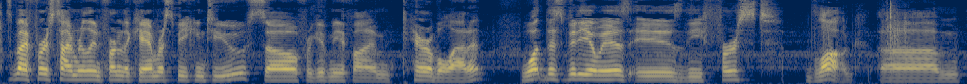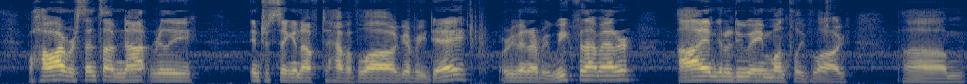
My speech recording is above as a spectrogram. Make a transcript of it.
This is my first time really in front of the camera speaking to you, so forgive me if I'm terrible at it. What this video is, is the first vlog. Um, however, since I'm not really interesting enough to have a vlog every day, or even every week for that matter, I am going to do a monthly vlog. Um,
